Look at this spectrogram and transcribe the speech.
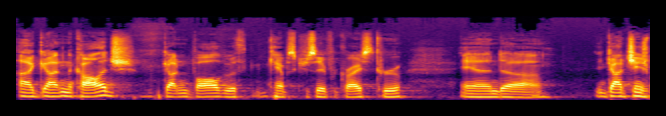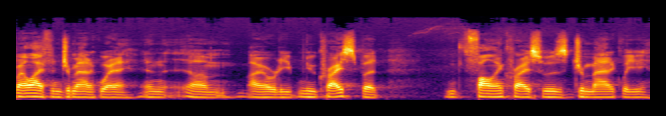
I got into college, got involved with Campus Crusade for Christ Cru, and uh, God changed my life in a dramatic way. And um, I already knew Christ, but following Christ was dramatically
